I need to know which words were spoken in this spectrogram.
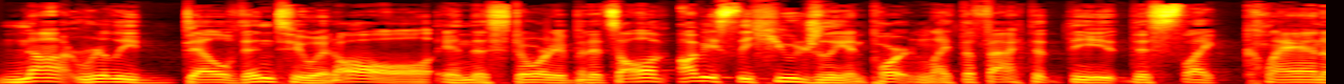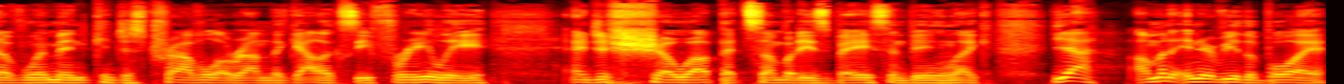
not really delved into at all in this story, but it's all obviously hugely important. Like the fact that the this like clan of women can just travel around the galaxy freely and just show up at somebody's base and being like, "Yeah, I'm going to interview the boy."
